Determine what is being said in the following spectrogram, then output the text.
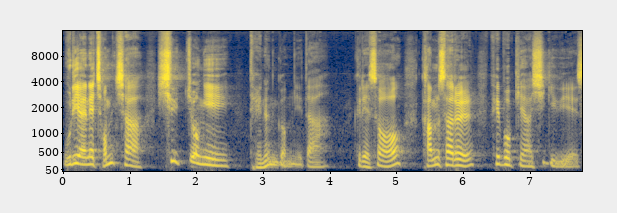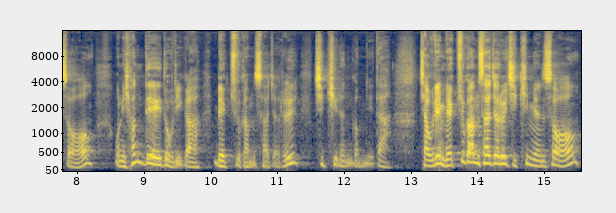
우리 안에 점차 실종이 되는 겁니다. 그래서 감사를 회복해 하시기 위해서 오늘 현대에도 우리가 맥주 감사절을 지키는 겁니다. 자, 우리는 맥주 감사절을 지키면서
